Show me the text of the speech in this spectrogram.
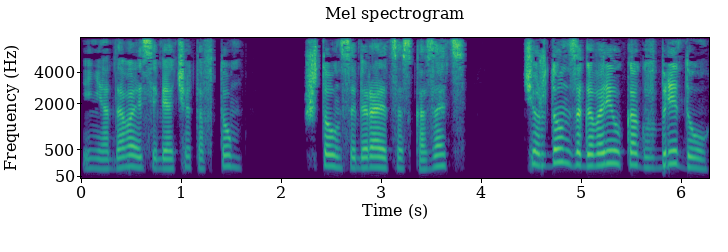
И не отдавая себе отчета в том, что он собирается сказать, Чордон заговорил как в бреду,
